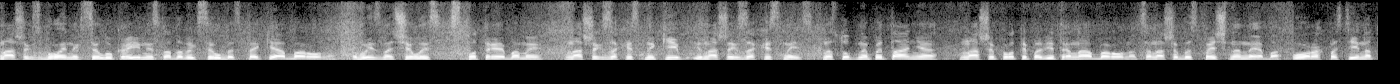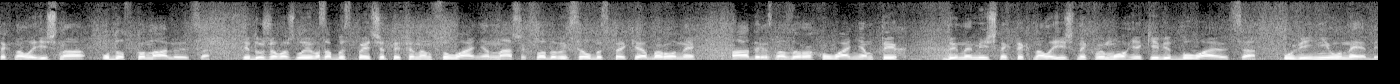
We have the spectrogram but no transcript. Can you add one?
наших збройних сил України, складових сил безпеки і оборони визначились з потребами наших захисників і наших захисниць. Наступне питання наша протиповітряна оборона. Це наше безпечне небо. Ворог постійно технологічно удосконалюється. І дуже важливо забезпечити фінансування наших складових сил безпеки і оборони адресно з урахуванням тих динамічних технологічних вимог, які відбуваються у війні у небі.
